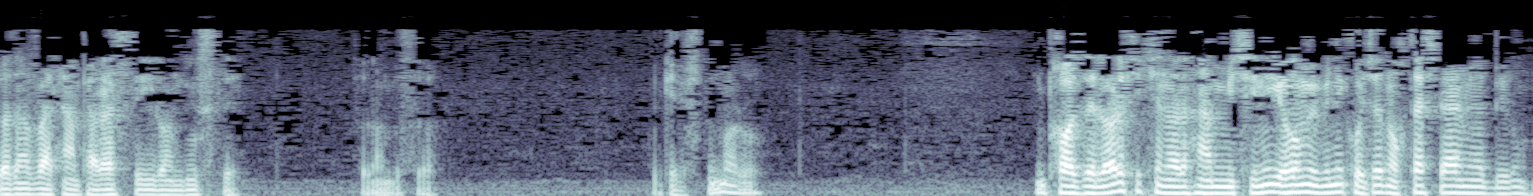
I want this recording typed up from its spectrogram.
یادم وطن پرست ایران دوسته. فلان بسار. گرفتون ما رو این پازلا رو که کنار هم میچینی یهو می‌بینی کجا نقطهش در میاد بیرون.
